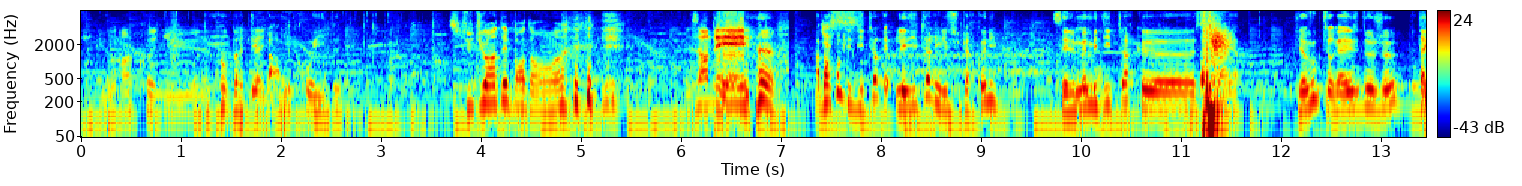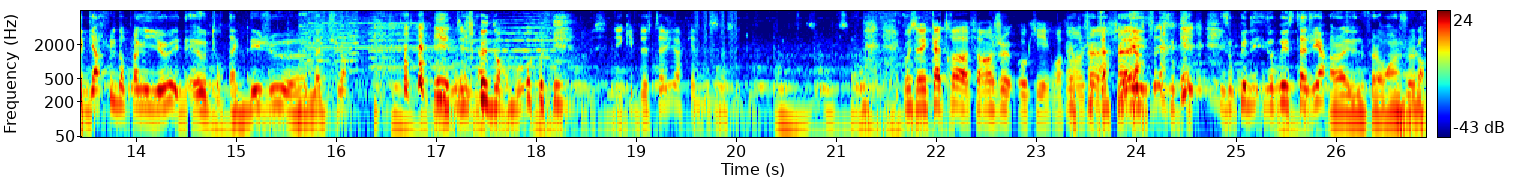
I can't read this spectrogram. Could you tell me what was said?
Studio inconnu euh, au bataille. par Microïd. Studio indépendant. Les indés Ah, par Yes. contre, l'éditeur, l'éditeur, il est super connu. C'est le même éditeur que Siberia. J'avoue que tu regardes les deux jeux, t'as Garfield en plein milieu et, autour t'as que des jeux euh, matures. Des jeux normaux. C'est une équipe de stagiaires qui a fait ça, c'est tout. Ça. Vous avez 4 heures à faire un jeu. Ok, on va faire un jeu Garfield Là, Kart. ils, ils ont pris, ils ont pris des, ils ont pris des stagiaires, alors il va nous falloir un jeu alors.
